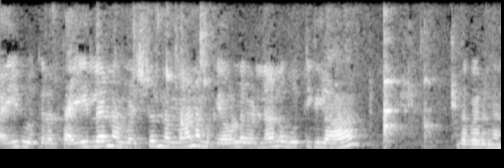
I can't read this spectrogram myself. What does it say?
தயிர் ஊற்றுற தயிரில் நம்ம இஷ்டம் தான் நமக்கு எவ்வளோ வேணாலும் ஊற்றிக்கலாம் இந்த பாருங்க.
